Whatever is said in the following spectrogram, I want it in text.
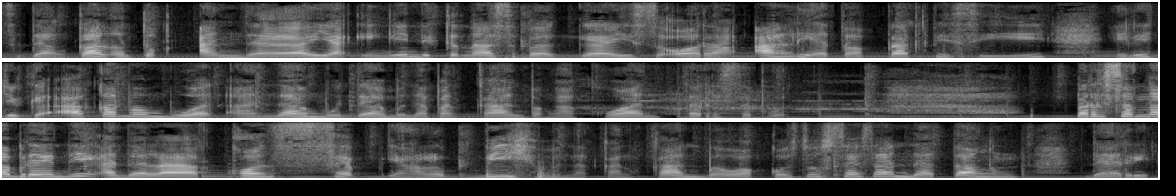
Sedangkan untuk Anda yang ingin dikenal sebagai seorang ahli atau praktisi, ini juga akan membuat Anda mudah mendapatkan pengakuan tersebut. Personal branding adalah konsep yang lebih menekankan bahwa kesuksesan datang dari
